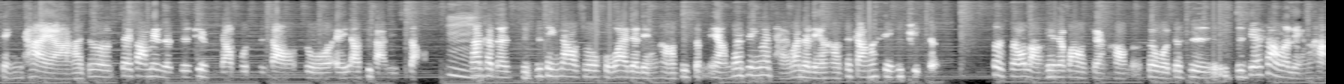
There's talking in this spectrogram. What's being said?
形态啊？就这方面的资讯比较不知道说，哎，要去哪里找。嗯，那可能只是听到说国外的联航是怎么样，但是因为台湾的联航是刚兴起的，这时候老天就帮我选好了，所以我就是直接上了联航，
